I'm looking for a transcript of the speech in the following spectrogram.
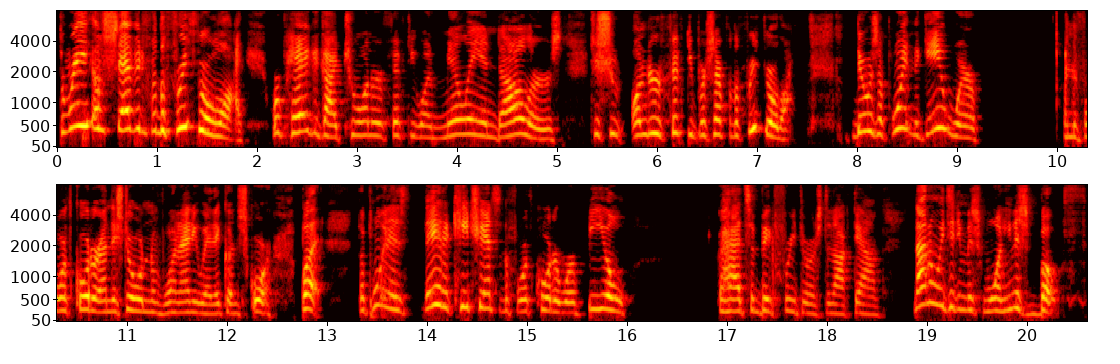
three of seven for the free throw line. We're paying a guy $251 million to shoot under 50% for the free throw line. There was a point in the game where in the fourth quarter, and they still wouldn't have won anyway. They couldn't score. But the point is, they had a key chance in the fourth quarter where Beal had some big free throws to knock down. Not only did he miss one, he missed both.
